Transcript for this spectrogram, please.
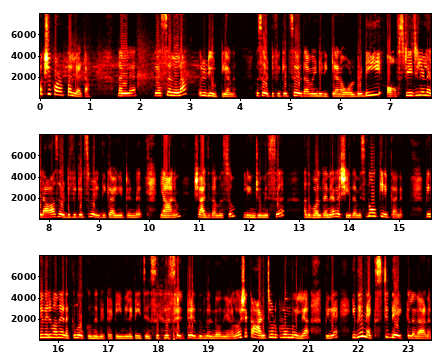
പക്ഷെ കുഴപ്പമില്ല കേട്ടോ നല്ല രസമുള്ള ഒരു ഡ്യൂട്ടിയാണ് ഇപ്പോൾ സർട്ടിഫിക്കറ്റ്സ് എഴുതാൻ വേണ്ടി ഇരിക്കുകയാണ് ഓൾറെഡി ഓഫ് സ്റ്റേജിലുള്ള എല്ലാ സർട്ടിഫിക്കറ്റ്സും എഴുതി കഴിഞ്ഞിട്ടുണ്ട്. ഞാനും ഷാജിദ മിസ്സും ലിഞ്ചു മിസ്സ് അതുപോലെ തന്നെ റഷീദ മിസ് നോക്കിയിരിക്കാൻ പിന്നെ ഇവർ വന്ന് ഇടയ്ക്ക് നോക്കുന്നുണ്ട് കേട്ടോ. ടീമിലെ ടീച്ചേഴ്സ് റിസൾട്ട് എഴുതുന്നുണ്ടോയെന്ന് ഞങ്ങൾ പക്ഷെ കാണിച്ചു കൊടുക്കണമൊന്നുമില്ല പിന്നെ ഇത് നെക്സ്റ്റ് ഡേക്കുള്ളതാണ്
